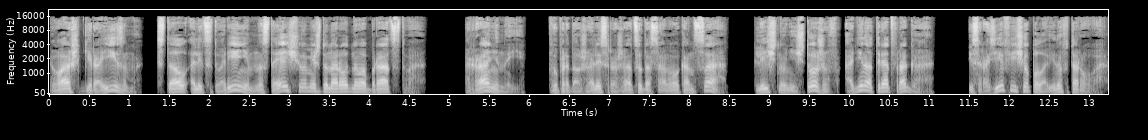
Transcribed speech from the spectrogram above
Ваш героизм стал олицетворением настоящего международного братства. Раненый вы продолжали сражаться до самого конца, лично уничтожив один отряд врага и сразив еще половину второго.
